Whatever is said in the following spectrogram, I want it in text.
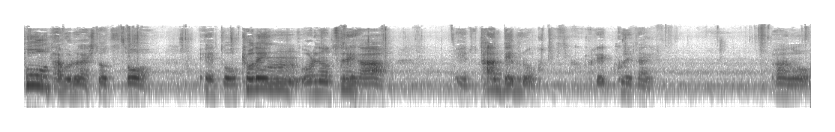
ポータブルが一つとえっと去年俺の連れが、えっとターンテーブルを送ってきてくれくれたんや。あの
